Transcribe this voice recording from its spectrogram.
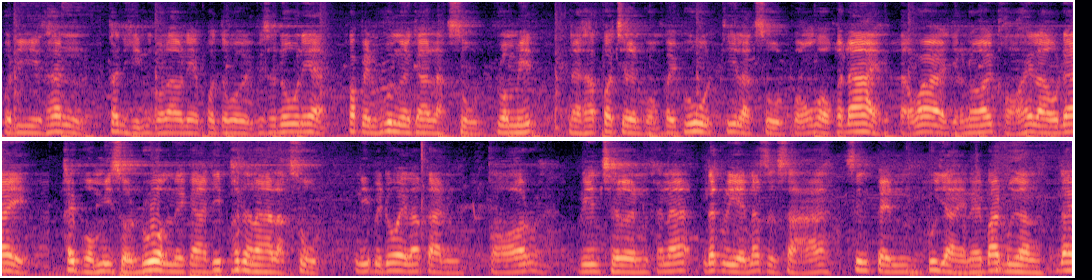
พอดีท่านท่านหินของเราเนี่ยพลตำรวจเอกวิษณุเนี่ยก็เป็นผู้อำนวยการหลักสูตรรวมมิตรนะครับ ก็เชิญผมไปพูดที่หลักสูตรผมบอกก็ได้ แต่ว่าอย่างน้อยขอให้เราได้ให้ผมมีส่วนร่วมในการที่พัฒนาหลักสูตร นี้ไปด้วยแล้วกัน ขอเรียนเชิญคณะนักเรียนนักศึกษา ซึ่งเป็นผู้ใหญ่ในบ้านเมือง ได้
